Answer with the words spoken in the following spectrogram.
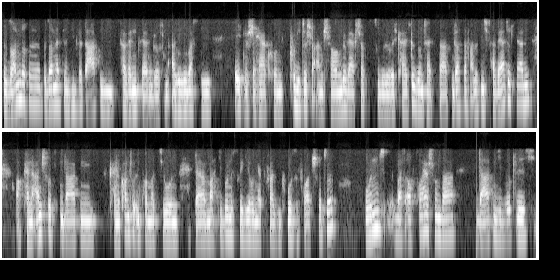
besondere, besonders sensible Daten verwendet werden dürfen. Also sowas wie ethnische Herkunft, politische Anschauung, Gewerkschaftszugehörigkeit, Gesundheitsdaten. Das darf alles nicht verwertet werden. Auch keine Anschriftendaten, keine Kontoinformationen. Da macht die Bundesregierung jetzt quasi große Fortschritte. Und was auch vorher schon war, Daten, die wirklich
